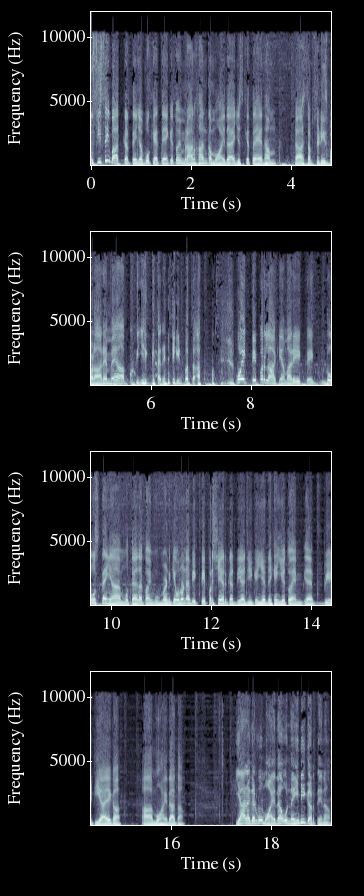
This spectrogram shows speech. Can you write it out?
उसी से ही बात करते हैं जब वो कहते हैं कि तो इमरान खान का माहिदा है जिसके तहत हम सब्सिडीज बढ़ा रहे हैं। मैं आपको ये गारंटीड बता रहा हूँ। वो एक पेपर ला के हमारे एक एक दोस्त हैं यहाँ मुतहदा कौमी मूवमेंट के, उन्होंने अभी एक पेपर शेयर कर दिया जी कि ये देखें, ये तो एम पी का माहिदा था। यार, अगर वो माहिदा वो नहीं भी करते ना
